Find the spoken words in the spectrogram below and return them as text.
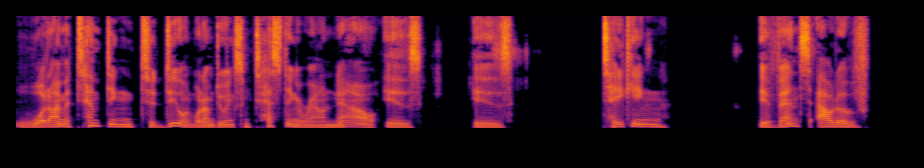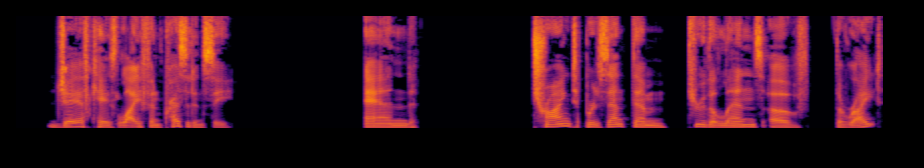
what I'm attempting to do and what I'm doing some testing around now is is taking events out of JFK's life and presidency and trying to present them through the lens of the right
